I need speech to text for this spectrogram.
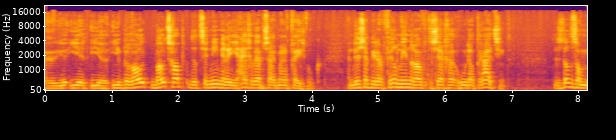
Je, je, je, je boodschap, dat zit niet meer in je eigen website, maar op Facebook. En dus heb je er veel minder over te zeggen hoe dat eruit ziet. Dus dat is, al,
